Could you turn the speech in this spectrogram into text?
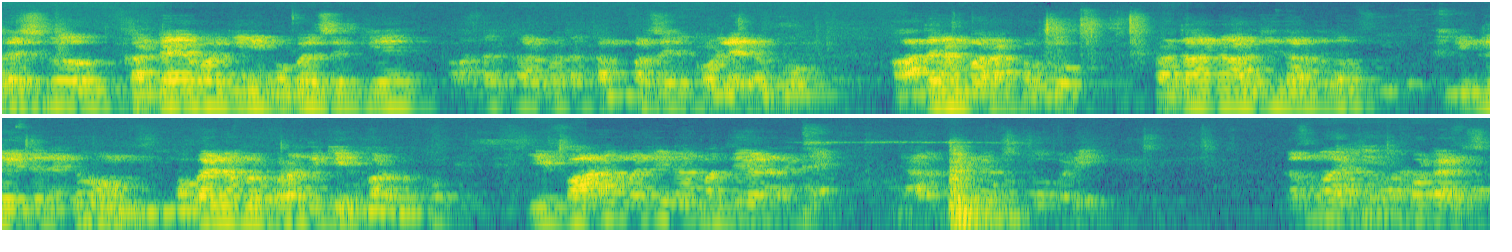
ಸದಸ್ಯರು ಕಡ್ಡಾಯವಾಗಿ ಮೊಬೈಲ್ ಸಂಖ್ಯೆ ಆಧಾರ್ ಕಾರ್ಡ್ ಮಾತ್ರ ಕಂಪಲ್ಸರಿ ಕೊಡಲೇಬೇಕು. ಆಧಾರ್ ನಂಬರ್ ಹಾಕಬೇಕು. ಪ್ರಧಾನ ಅರ್ಜಿದಾರರು ನಿಮ್ದು ಇದನ್ನೇನು ಮೊಬೈಲ್ ನಂಬರ್ ಕೂಡ ಅದಕ್ಕೆ ಇದು ಮಾಡಬೇಕು. ಈ ಫಾರಂ ಅಲ್ಲಿ ನಾನು ಮತ್ತೆ ಹೇಳಿದಂಗೆ ಯಾರು ಪಿನ್ ಹೋಗ್ಬೇಡಿ ಗಮ್ ಹಾಕಿ ಫೋಟೋ ಹಿಡಿಸಿ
